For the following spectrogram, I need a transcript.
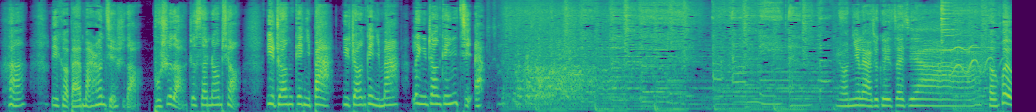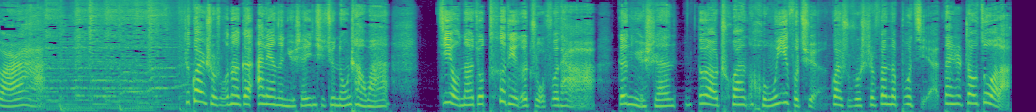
哈，立可白马上解释道：“不是的，这三张票，一张给你爸，一张给你妈，另一张给你姐。然后你俩就可以在家，很会玩啊。”这怪叔叔呢，跟暗恋的女神一起去农场玩，基友呢就特地的嘱咐他啊，跟女神都要穿红衣服去。怪叔叔十分的不解，但是照做了。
